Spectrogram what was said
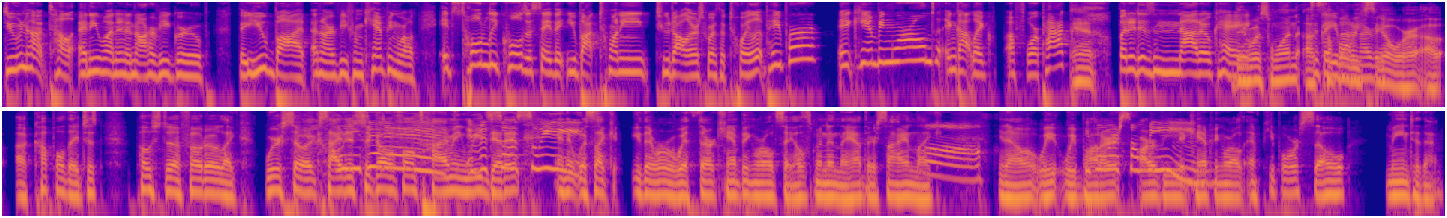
do not tell anyone in an RV group that you bought an RV from Camping World. It's totally cool to say that you bought $22 worth of toilet paper at Camping World and got like a four pack, And but it is not okay. there was one a to say you couple weeks ago where a, a couple they just posted a photo like we're so excited We to go full timing. We did so it, sweet. and it was like they were with their Camping World salesman, and they had their sign like Aw. you know we we bought People our so RV mean. at Camping World, and people were so mean to them.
